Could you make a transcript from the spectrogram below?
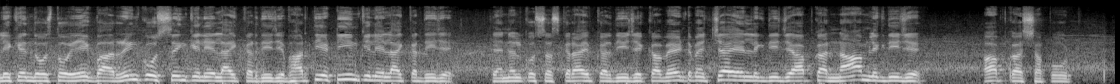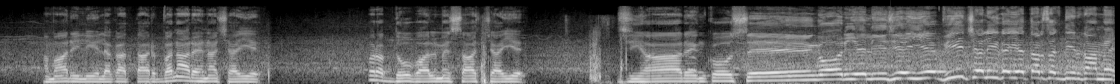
लेकिन दोस्तों, एक बार रिंकू सिंह के लिए लाइक कर दीजिए, भारतीय टीम के लिए लाइक कर दीजिए। चैनल को सब्सक्राइब कर दीजिए कमेंट में चयन लिख दीजिए, आपका नाम लिख दीजिए। आपका सपोर्ट हमारे लिए लगातार बना रहना चाहिए। और अब दो बाल में साथ चाहिए। जी हाँ रिंको सिंह, और ये लीजिए, ये भी चली गई है तरसक दीर्घा में।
